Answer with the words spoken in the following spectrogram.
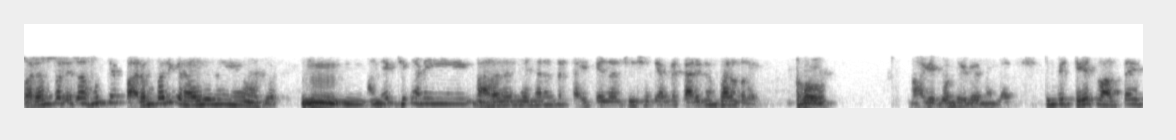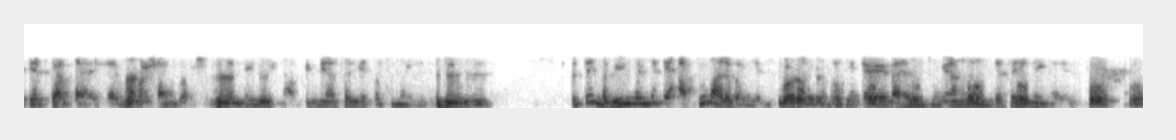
परंपरेत असून ते पारंपरिक राहिले नाही हे महत्वाचं. अनेक ठिकाणी महाराजांच्या याच्यानंतर काही काही शिष्य ते आपले कार्यक्रम करत राहील हो मागे कोणतरी काही म्हणलं तुम्ही तेच वाचताय तेच करताय सर्व हा. वर्षानुवर्ष नाविन्य असं येतच नाही. तर ते नवीन म्हणजे ते आतून आलं पाहिजे बरोबर. हो, काय हो, बाहेरून हो. तुम्ही आणून त्याचं हो. नाही करेल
